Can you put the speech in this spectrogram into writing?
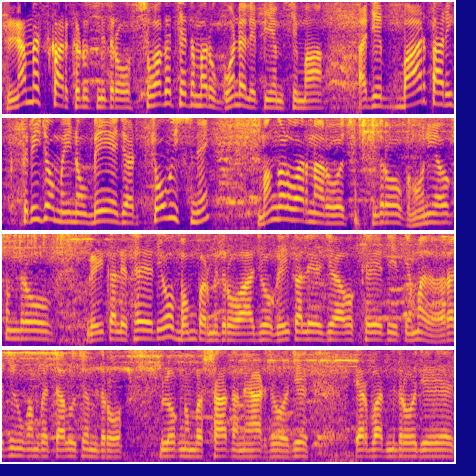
નમસ્કાર ખેડૂત મિત્રો. સ્વાગત છે તમારું ગોંડલ એપીએમસીમાં. આજે બાર તારીખ, ત્રીજો મહિનો બે હજાર ચોવીસને મંગળવારના રોજ. મિત્રો, ઘઉંની આવક મિત્રો ગઈકાલે થઈ હતી ઓ બમ્પર મિત્રો. આ જો ગઈકાલે જે આવક થઈ હતી તેમાં હરાજીનું કામકાજ ચાલુ છે મિત્રો. બ્લોક નંબર સાત અને આઠ જો જે ત્યારબાદ મિત્રો જે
